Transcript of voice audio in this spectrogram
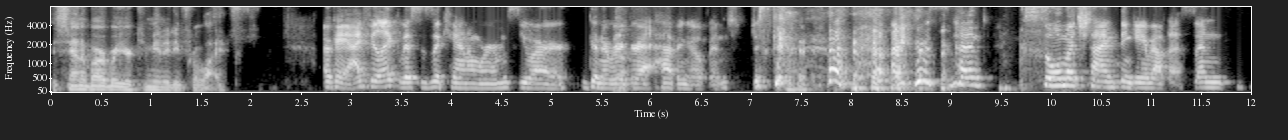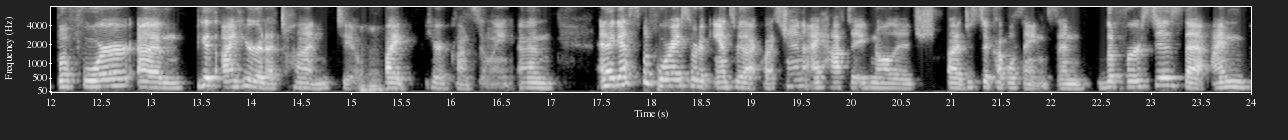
Is santa barbara your community for life Okay, I feel like this is a can of worms you are gonna regret having opened. Just kidding. I have spent so much time thinking about this, and before, um, because I hear it a ton too. Mm-hmm. I hear it constantly. Um, and I guess before I sort of answer that question, I have to acknowledge uh, just a couple things. And the first is that I'm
